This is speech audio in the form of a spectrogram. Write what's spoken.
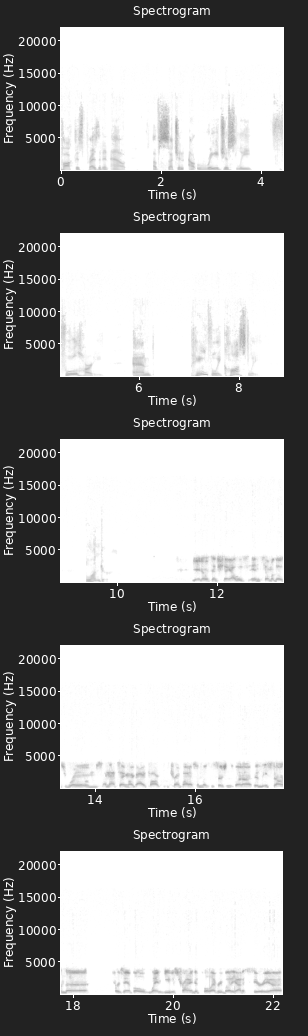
talk this president out of such an outrageously foolhardy and painfully costly blunder? Yeah, you know, it's interesting. I was in some of those rooms. I'm not saying like I talked Trump out of some of those decisions, but uh, at least on the, for example, when he was trying to pull everybody out of Syria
